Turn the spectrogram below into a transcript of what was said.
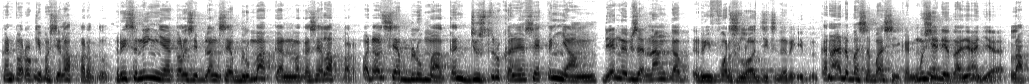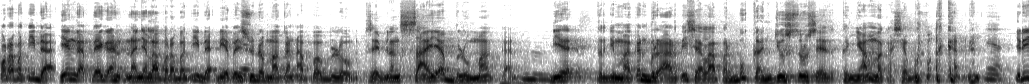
Kan Pak Rocky pasti lapar tuh. Reasoningnya kalau saya bilang saya belum makan maka saya lapar. Padahal saya belum makan justru karena saya kenyang. Dia nggak bisa nangkap reverse logic dari itu. Karena ada basa-basi kan. Mesti dia tanya aja lapar apa tidak. Dia nggak tega nanya lapar apa tidak. Dia tanya sudah makan apa belum. Saya bilang saya belum makan. Dia terjemahkan berarti saya lapar. Bukan justru saya kenyang maka saya belum makan kan. Iya. Jadi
